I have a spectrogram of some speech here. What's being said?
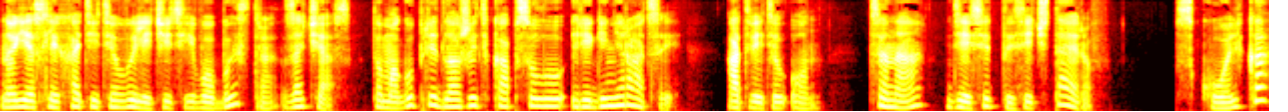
Но если хотите вылечить его быстро, за час, то могу предложить капсулу регенерации», — ответил он. «Цена — 10 тысяч тайров». «Сколько?»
